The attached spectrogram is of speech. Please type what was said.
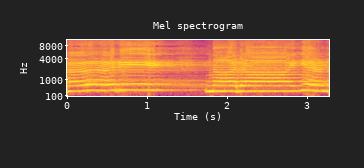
ഹരേ നാരായണ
